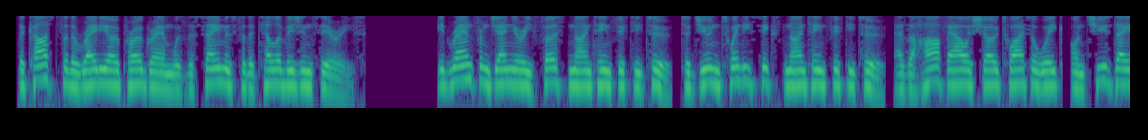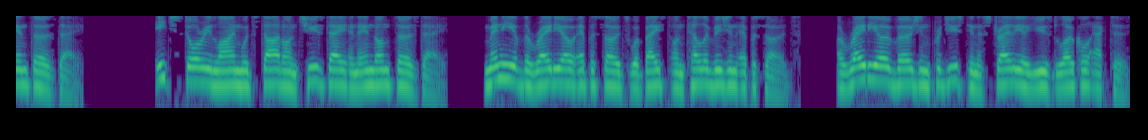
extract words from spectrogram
The cast for the radio program was the same as for the television series. It ran from January 1, 1952, to June 26, 1952, as a half-hour show twice a week, on Tuesday and Thursday. Each storyline would start on Tuesday and end on Thursday. Many of the radio episodes were based on television episodes. A radio version produced in Australia used local actors.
